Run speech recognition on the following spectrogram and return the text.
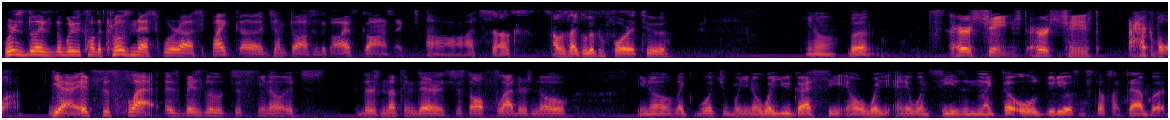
where's the what is it called the crow's nest where uh, Spike uh, jumped off? I was like, oh, it's gone. I was like, oh, that sucks. I was like looking for it too. You know, but It's changed. Hers changed a heck of a lot. yeah, it's just flat. It's basically just you know, it's there's nothing there. It's just all flat. There's no, you know, like what you, you know what you guys see or what anyone sees in like the old videos and stuff like that. But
